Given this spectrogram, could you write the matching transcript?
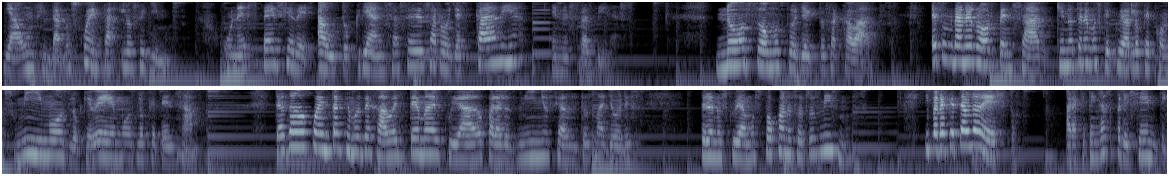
Y aún sin darnos cuenta, los seguimos. Una especie de autocrianza se desarrolla cada día en nuestras vidas. No somos proyectos acabados. Es un gran error pensar que no tenemos que cuidar lo que consumimos, lo que vemos, lo que pensamos. ¿Te has dado cuenta que hemos dejado el tema del cuidado para los niños y adultos mayores, pero nos cuidamos poco a nosotros mismos? ¿Y para qué te hablo de esto? Para que tengas presente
